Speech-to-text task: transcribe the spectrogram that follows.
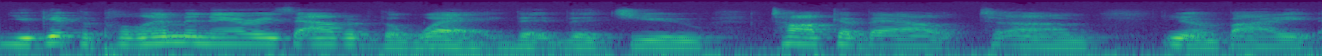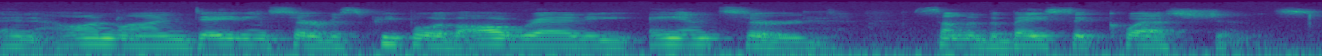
you get the preliminaries out of the way that that you talk about? Um, you know, by an online dating service, people have already answered some of the basic questions.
